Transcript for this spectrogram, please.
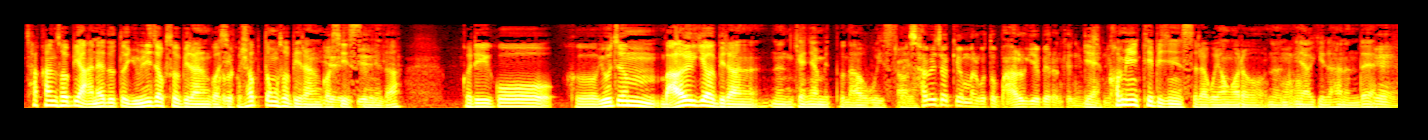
착한 소비 안에도 또 윤리적 소비라는 것이 있고 그렇죠. 협동 소비라는 예, 것이 예, 있습니다. 그리고 그 요즘 마을 기업이라는 개념이 또 나오고 있어요. 아, 사회적 기업 말고 또 마을 기업이라는 개념이 예, 있습니까? community business라고 영어로는 어. 이야기를 하는데 예.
